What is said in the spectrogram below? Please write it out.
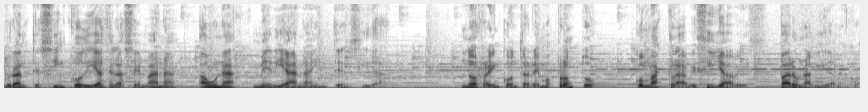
durante 5 días de la semana a una mediana intensidad. Nos reencontraremos pronto con más claves y llaves para una vida mejor.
